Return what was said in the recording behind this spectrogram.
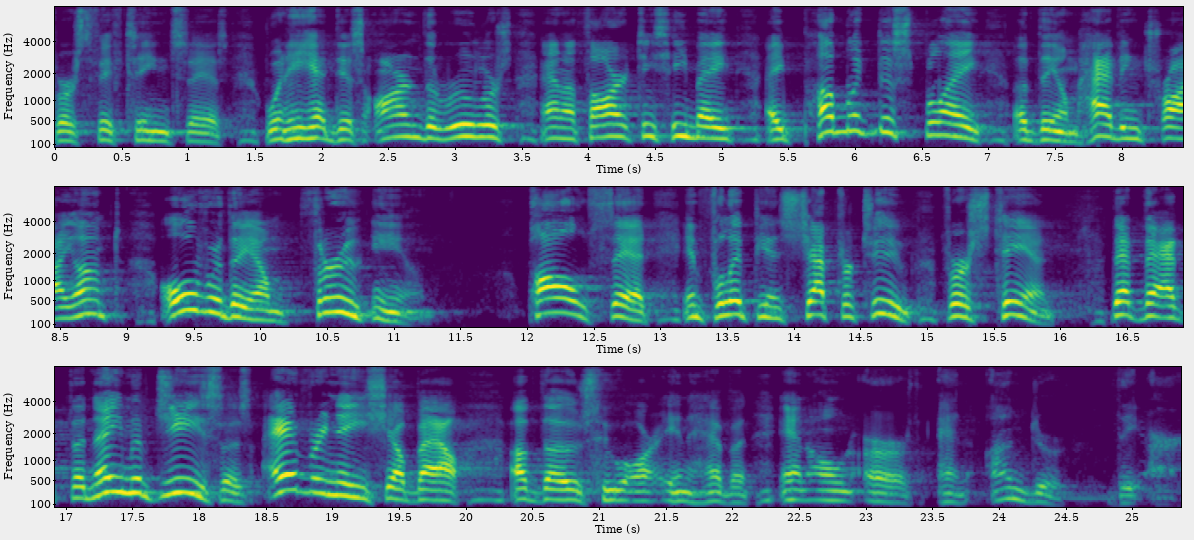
verse 15 says, When he had disarmed the rulers and authorities, he made a public display of them, having triumphed over them through him. Paul said in Philippians chapter 2, verse 10, that at the name of Jesus, every knee shall bow of those who are in heaven and on earth and under the earth.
